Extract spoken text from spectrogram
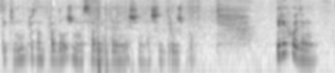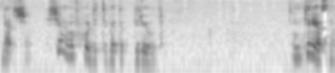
таким образом продолжим мы с вами дальнейшую нашу дружбу. Переходим дальше. С чем вы входите в этот период? Интересно.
